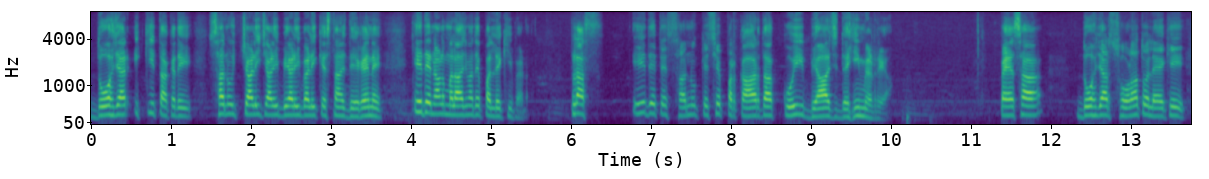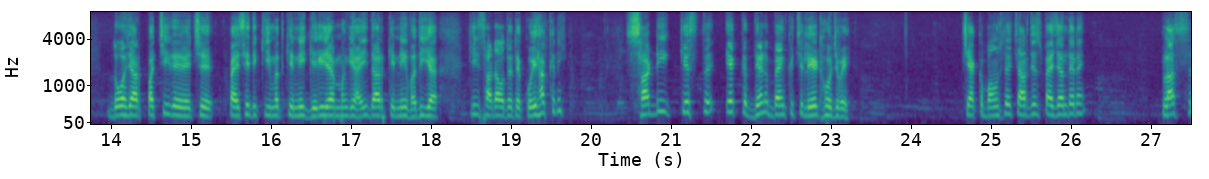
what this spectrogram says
2021 ਤੱਕ ਦੇ ਸਾਨੂੰ 40 40 42 42 ਕਿਸ਼ਤਾਂ 'ਚ ਦੇ ਰਹੇ ਨੇ। ਇਹਦੇ ਨਾਲ ਮੁਲਾਜ਼ਮਾਂ ਦੇ ਪੱਲੇ ਕੀ ਪੈਣਾ? ਪਲੱਸ ਇਹਦੇ ਤੇ ਸਾਨੂੰ ਕਿਸੇ ਪ੍ਰਕਾਰ ਦਾ ਕੋਈ ਵਿਆਜ ਨਹੀਂ ਮਿਲ ਰਿਹਾ। ਪੈਸਾ 2016 ਤੋਂ ਲੈ ਕੇ 2025 ਦੇ ਵਿੱਚ ਪੈਸੇ ਦੀ ਕੀਮਤ ਕਿੰਨੀ ਗਿਰੀ ਹੈ, ਮਹਿੰਗਾਈ ਦਰ ਕਿੰਨੀ ਵਧੀ ਹੈ, ਕੀ ਸਾਡਾ ਉਹਦੇ ਤੇ ਕੋਈ ਹੱਕ ਨਹੀਂ। ਸਾਡੀ ਕਿਸ਼ਤ ਇੱਕ ਦਿਨ ਬੈਂਕ 'ਚ ਲੇਟ ਹੋ ਜਾਵੇ। ਚੈੱਕ ਬਾਉਂਸ ਦੇ ਚਾਰजेस ਪੈ ਜਾਂਦੇ ਨੇ। ਪਲੱਸ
